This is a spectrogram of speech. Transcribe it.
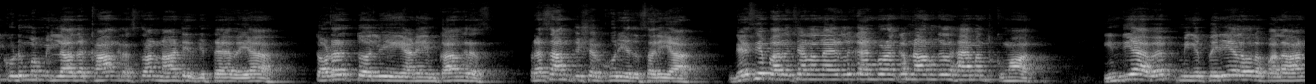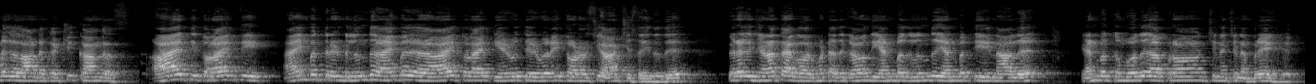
குடும்பம் இல்லாத காங்கிரஸ் தான் நாட்டிற்கு தேவையா? தொடர் தோல்வியை அடையும் காங்கிரஸ். பிரசாந்த் கிஷோர் கூறியது சரியா? தேசிய பார்வை சேனல் நேயர்களுக்கு அன்பு வணக்கம். நான் உங்கள் ஹேமந்த் குமார். இந்தியாவை மிகப்பெரிய அளவில் பல ஆண்டுகள் ஆண்ட கட்சி காங்கிரஸ். ஆயிரத்தி தொள்ளாயிரத்தி ஐம்பத்தி ரெண்டுலேருந்து ஐம்பது ஆயிரத்தி தொள்ளாயிரத்தி எழுபத்தி ஏழு வரை தொடர்ச்சி ஆட்சி செய்தது. பிறகு ஜனதா கவர்மெண்ட் அதுக்காக வந்து எண்பதுலேருந்து எண்பத்தி நாலு எண்பத்தொம்போது அப்புறம் சின்ன சின்ன பிரேக்கு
